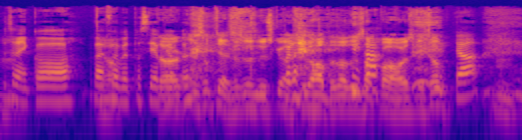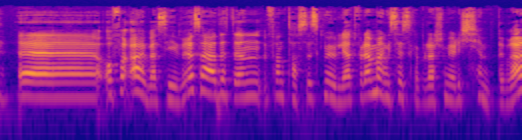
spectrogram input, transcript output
du trenger ikke å være forberedt på å si Det opp er en sånn tjeneste som du skulle ønske du hadde da du satt på Ahus, liksom. Ja. Eh, og for arbeidsgivere så er dette en fantastisk mulighet, for det er mange selskaper der som gjør det kjempebra.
